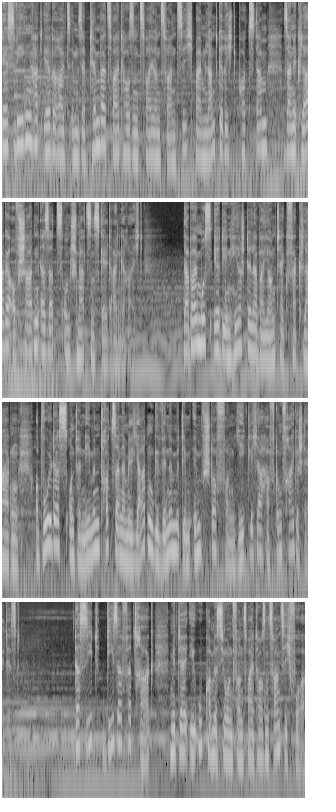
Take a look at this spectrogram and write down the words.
Deswegen hat er bereits im September 2022 beim Landgericht Potsdam seine Klage auf Schadenersatz und Schmerzensgeld eingereicht. Dabei muss er den Hersteller BioNTech verklagen, obwohl das Unternehmen trotz seiner Milliardengewinne mit dem Impfstoff von jeglicher Haftung freigestellt ist. Das sieht dieser Vertrag mit der EU-Kommission von 2020 vor,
